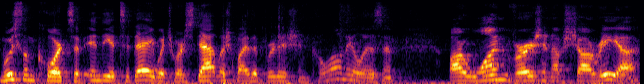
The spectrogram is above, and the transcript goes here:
Muslim courts of India today, which were established by the British in colonialism, are one version of Sharia.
